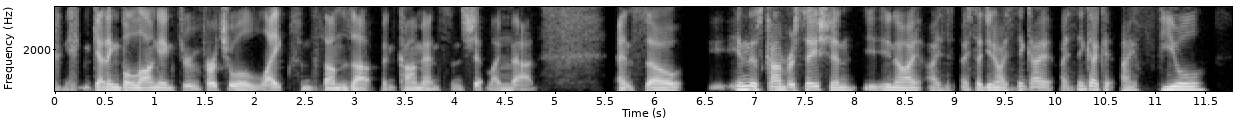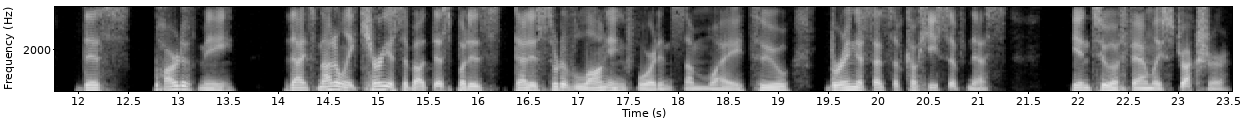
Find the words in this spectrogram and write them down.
getting belonging through virtual likes and thumbs up and comments and shit like mm. that. And so in this conversation, you know, I, I, I said, you know, I think I I think I could I feel this part of me that's not only curious about this, but is that is sort of longing for it in some way to bring a sense of cohesiveness into a family structure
